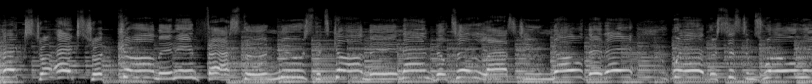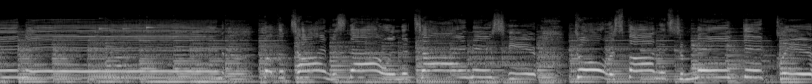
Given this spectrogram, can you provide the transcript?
Extra, extra, coming in fast. The news that's coming and built to last. You know that a weather system's rolling in. But the time is now and the time is here. Correspondence to make it clear.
